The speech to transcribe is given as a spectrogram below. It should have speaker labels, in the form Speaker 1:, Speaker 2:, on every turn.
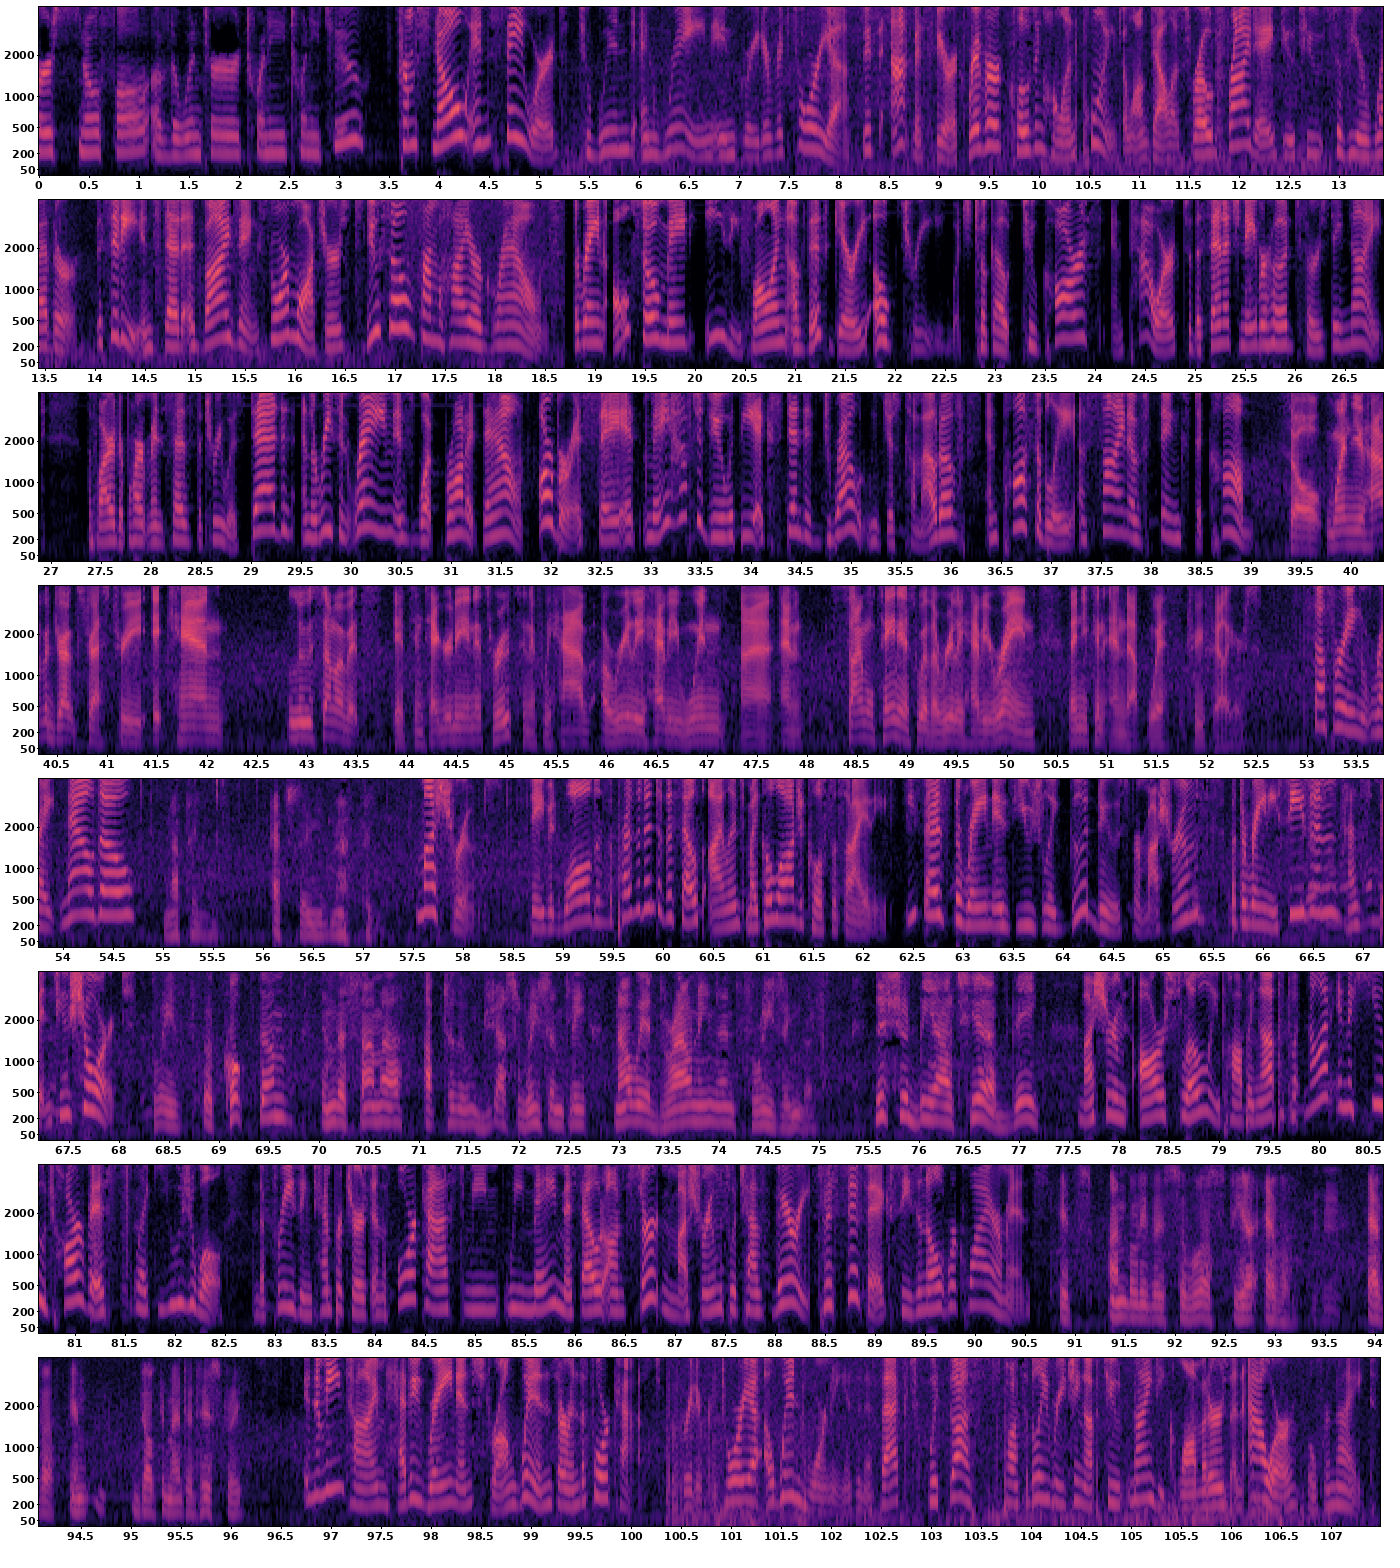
Speaker 1: first snowfall of the winter 2022.
Speaker 2: From snow in Sayward to wind and rain in Greater Victoria. This atmospheric river closing Holland Point along Dallas Road Friday due to severe weather. The city instead advising storm watchers to do so from higher ground. The rain also made easy falling of this Garry oak tree, which took out two cars and power to the Saanich neighborhood Thursday night. The fire department says the tree was dead, and the recent rain is what brought it down. Arborists say it may have to do with the extended drought we've just come out of, and possibly a sign of things to come.
Speaker 3: So, when you have a drought stressed tree, it can lose some of its, its integrity in its roots, and if we have a really heavy wind uh, and simultaneous with a really heavy rain, then you can end up with tree failures.
Speaker 2: Suffering right now, though?
Speaker 4: Nothing. Absolutely nothing
Speaker 2: mushrooms. David Wald is the president of the South Island Mycological Society. He says the rain is usually good news for mushrooms, but the rainy season has been too short.
Speaker 4: We've uh, cooked them in the summer up to just recently. Now we're drowning and freezing them. This should be out here big.
Speaker 2: Mushrooms are slowly popping up, but not in the huge harvests like usual. And the freezing temperatures in the forecast mean we may miss out on certain mushrooms which have very specific seasonal requirements.
Speaker 4: It's unbelievable. It's the worst year ever, mm-hmm. ever in documented history.
Speaker 2: In the meantime, heavy rain and strong winds are in the forecast. For Greater Victoria, a wind warning is in effect, with gusts possibly reaching up to 90 kilometers an hour overnight.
